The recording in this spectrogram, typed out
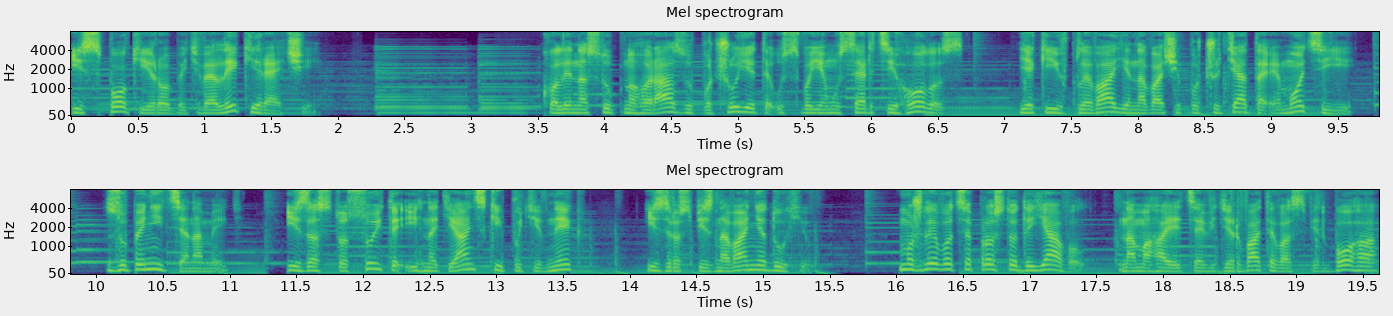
і спокій робить великі речі. Коли наступного разу почуєте у своєму серці голос, який впливає на ваші почуття та емоції, зупиніться на мить і застосуйте ігнатіанський путівник із розпізнавання духів. Можливо, це просто диявол намагається відірвати вас від Бога,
